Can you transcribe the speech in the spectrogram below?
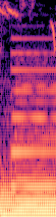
Hallo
